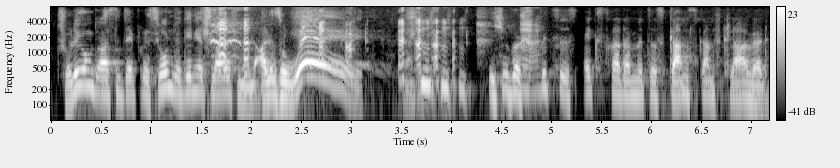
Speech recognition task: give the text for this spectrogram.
Entschuldigung, du hast eine Depression, wir gehen jetzt laufen. Und alle so, way! Ich überspitze es extra, damit das ganz, ganz klar wird.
